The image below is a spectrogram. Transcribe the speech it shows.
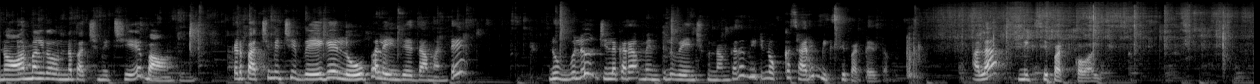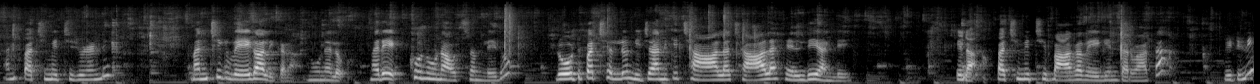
నార్మల్గా ఉన్న పచ్చిమిర్చియే బాగుంటుంది. ఇక్కడ పచ్చిమిర్చి వేగే లోపల ఏం చేద్దామంటే నువ్వులు జీలకర్ర మెంతులు వేయించుకున్నాం కదా వీటిని ఒక్కసారి మిక్సీ పట్టేద్దాం. అలా మిక్సీ పట్టుకోవాలి. అని పచ్చిమిర్చి చూడండి మంచిగా వేగాలి ఇక్కడ నూనెలో. మరి ఎక్కువ నూనె అవసరం లేదు. రోటి పచ్చళ్ళు నిజానికి చాలా చాలా హెల్దీ అండి. ఇలా పచ్చిమిర్చి బాగా వేగిన తర్వాత వీటిని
